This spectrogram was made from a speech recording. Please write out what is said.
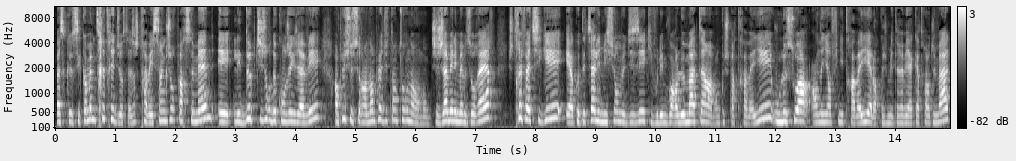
Parce que c'est quand même très très dur, c'est-à-dire je travaille 5 jours par semaine et les deux petits jours de congé que j'avais, en plus je suis sur un emploi du temps tournant, donc j'ai jamais les mêmes horaires, je suis très fatiguée. Et à côté de ça l'émission me disait qu'il voulait me voir le matin avant que je parte travailler ou le soir en ayant fini de travailler alors que je m'étais réveillée à 4h du mat.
